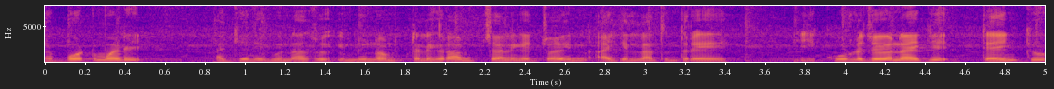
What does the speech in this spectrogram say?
ಸಪೋರ್ಟ್ ಮಾಡಿ. ಹಾಗೆ ನೀವು ಏನಾದರೂ ಇನ್ನೂ ನಮ್ಮ ಟೆಲಿಗ್ರಾಮ್ ಚಾನಲ್ಗೆ ಜಾಯಿನ್ ಆಗಿಲ್ಲ ಅಂತಂದರೆ ಈ ಕೂಡ ಜಾಯ್ನ್ ಆಗಿ. ಥ್ಯಾಂಕ್ ಯು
